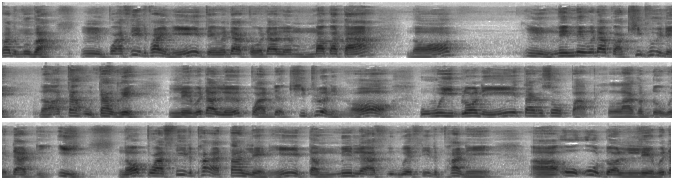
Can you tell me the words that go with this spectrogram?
ဖတ်မှုပါအင်းပွာစီတဖိုင်နေတေဝဒကောဒလမဘတာနော်အင်းမေမေဝဒကွာခိဖူးနေနော်အတဟုတောက်ရေလေဝဒလေပွာဒခိဖလွနေနော် เลมบาตาเนาะอืมไม่ไม่วดากว่าขี้พุ้ยนี่เนาะตาหูตาเรเลวดาเลปาเดขี้พลุนี่เนาะวีบลอนี่ตากะโซปาพลากะโดเวดาดีอีเนาะปาสิไผตาเลนี่ตะมิลอสุเวสิไผนี่အာအိုအိုတော်လေဝဒ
